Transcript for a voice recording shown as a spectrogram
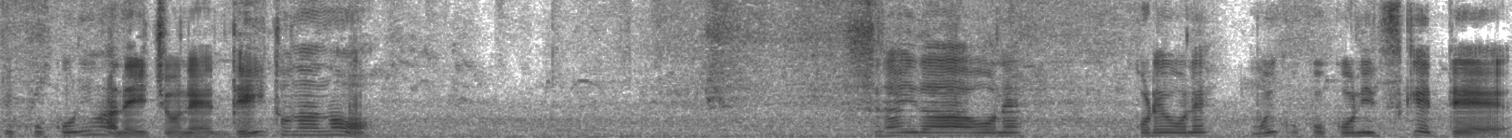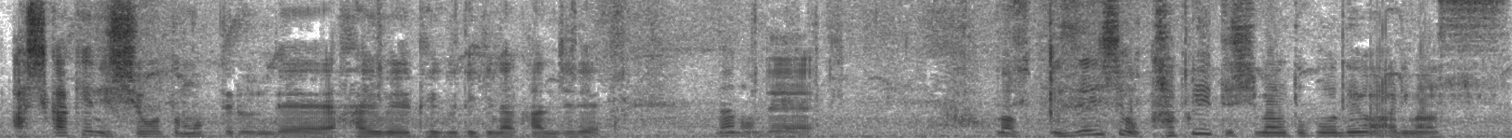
でここにはね一応ねデイトナのスライダーをね、これをね、もう一個ここにつけて足掛けにしようと思ってるんで、ハイウェイペグ的な感じで。なので、まあ、いずれにしても隠れてしまうところではあります。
